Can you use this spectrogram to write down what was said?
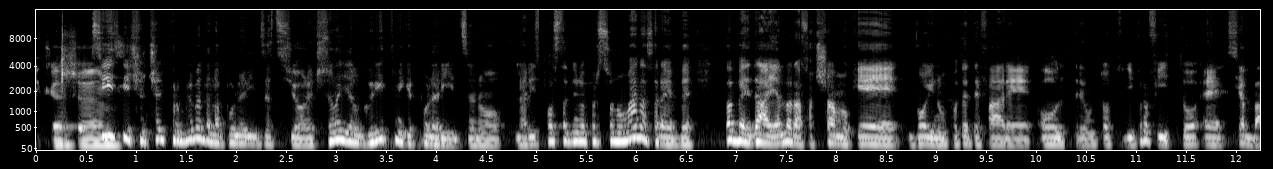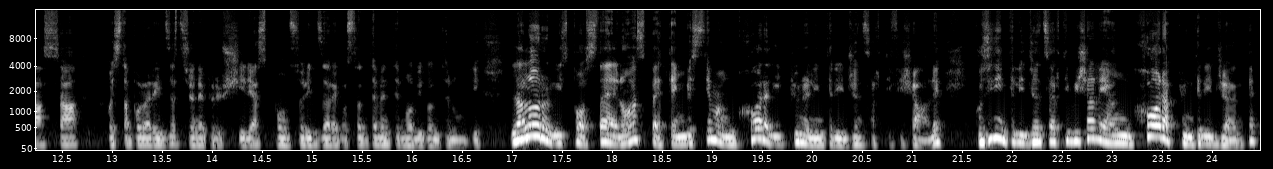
anche, cioè... Sì, sì, c'è, c'è, il problema della polarizzazione. Ci sono gli algoritmi che polarizzano. La risposta di una persona umana sarebbe: vabbè, dai, allora facciamo che voi non potete fare oltre un tot di profitto e si abbassa questa polarizzazione per riuscire a sponsorizzare costantemente nuovi contenuti. La loro risposta è no, aspetta, investiamo ancora di più nell'intelligenza artificiale, così l'intelligenza artificiale è ancora più intelligente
